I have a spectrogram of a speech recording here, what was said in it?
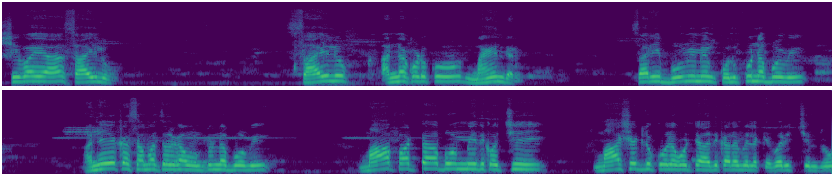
శివయ్య సాయిలు సాయిలు అన్న కొడుకు మహేందర్ సార్ ఈ భూమి మేము కొనుక్కున్న భూమి అనేక సంవత్సరాలుగా ఉంటున్న భూమి మా పట్టా భూమి మీదకి వచ్చి మా షెడ్లు కూలగొట్టే అధికారం వీళ్ళకి ఎవరిచ్చిండ్రు?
